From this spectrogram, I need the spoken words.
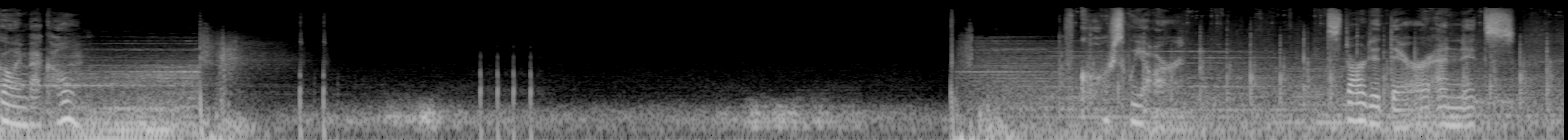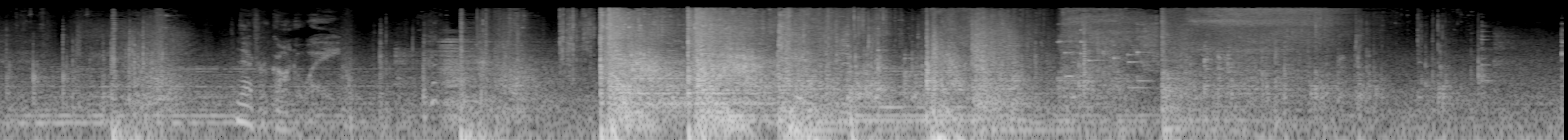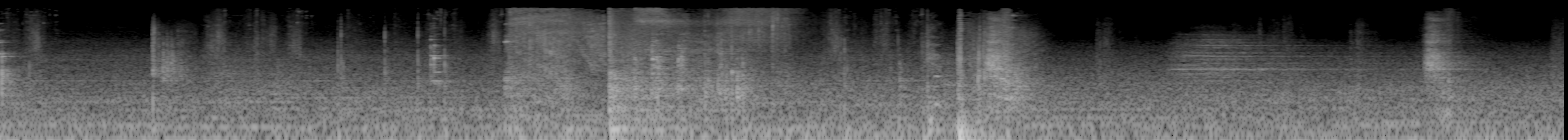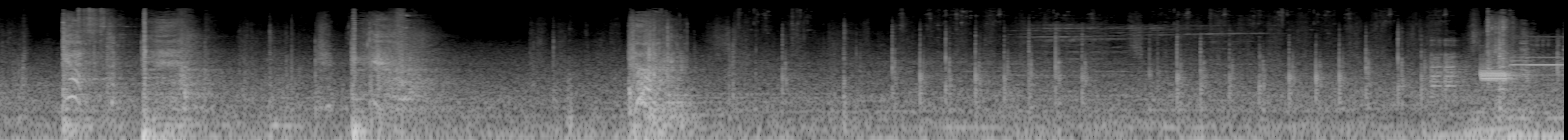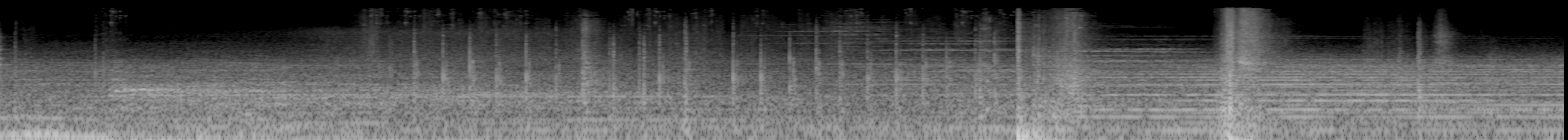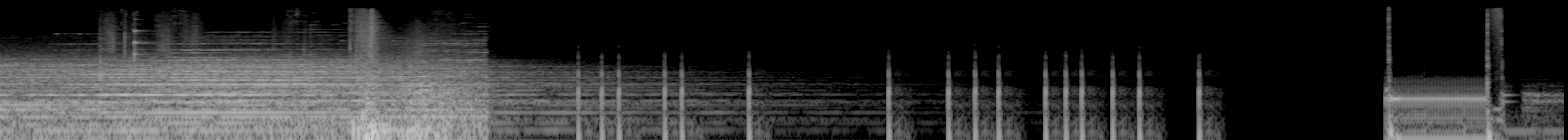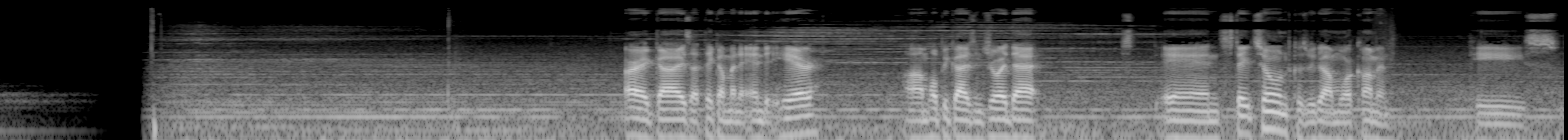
Going back home. Of course we are. It started there, and it's Alright, guys, I think I'm going to end it here. Um, hope you guys enjoyed that. And stay tuned because we got more coming. Peace.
